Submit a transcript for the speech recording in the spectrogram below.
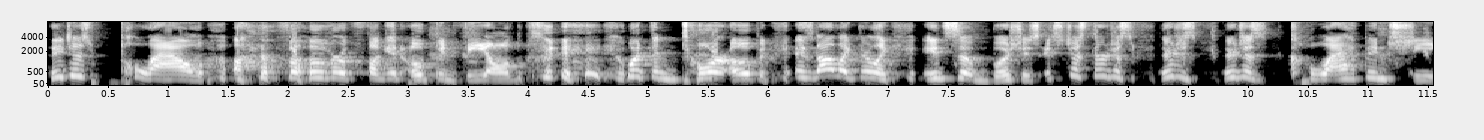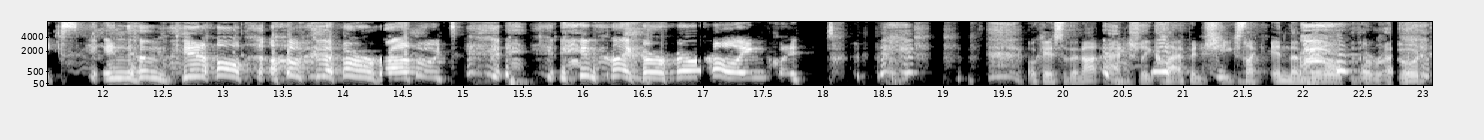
they just plow over a fucking open field with the door open. It's not like they're like in some bushes. It's just they're just they're just they're just clapping cheeks in the middle of the road in like rural England. okay, so they're not actually clapping cheeks like in the middle of the road,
